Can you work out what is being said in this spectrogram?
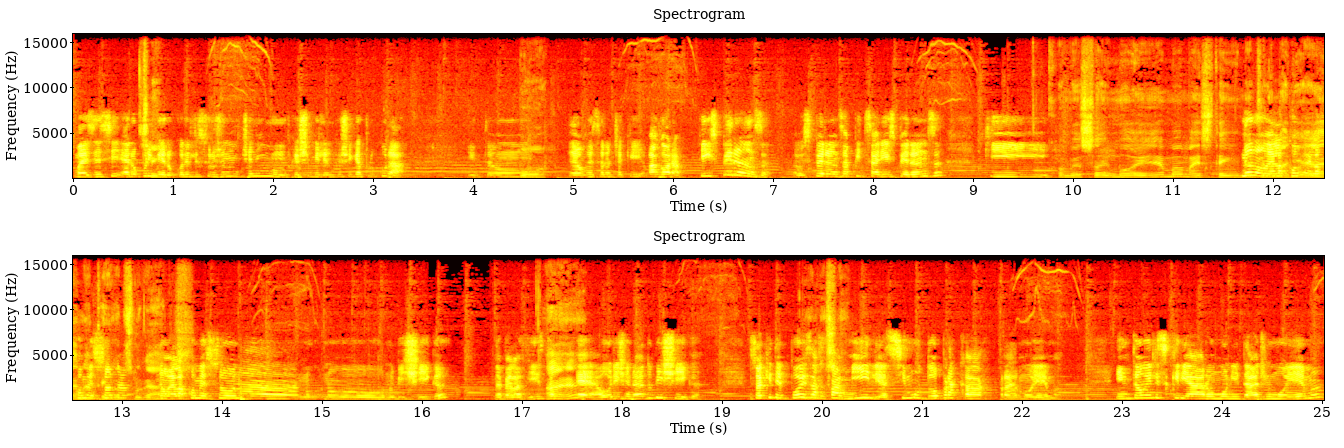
Mas esse era o Sim. primeiro. Quando ele surgiu, não tinha nenhum, porque eu me lembro que eu cheguei a procurar. Então, Boa. é um restaurante aqui. Agora, tem Esperança. É o Esperança, a pizzaria Esperança, que. Começou em Moema, mas tem. Não, não, ela, co- ela Mariana, começou na. Não, ela começou na, no, no, no Bexiga, na Bela Vista. Ah, é? a original é do Bexiga. Só que depois a só. família se mudou pra cá, pra Moema. Então eles criaram uma unidade em Moema,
